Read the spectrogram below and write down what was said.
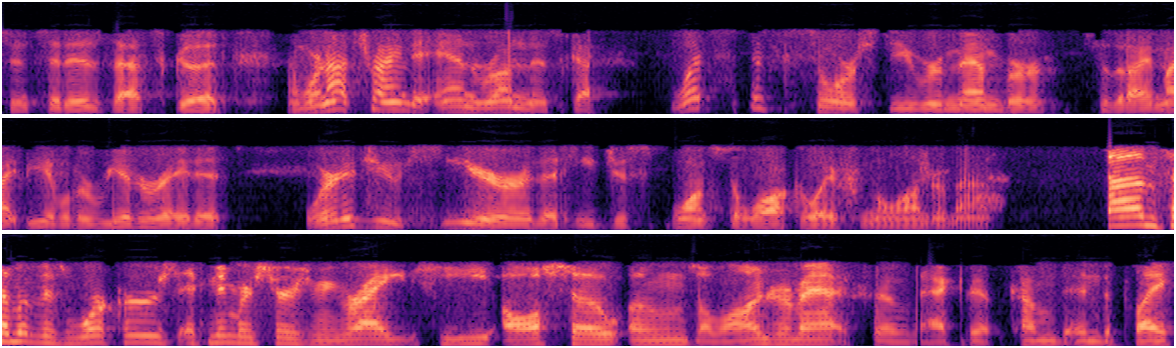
Since it is, that's good. And we're not trying to end run this guy. What's the source do you remember so that I might be able to reiterate it? Where did you hear that he just wants to walk away from the laundromat? Um, some of his workers, if memory serves me right, he also owns a laundromat, so that comes into play.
